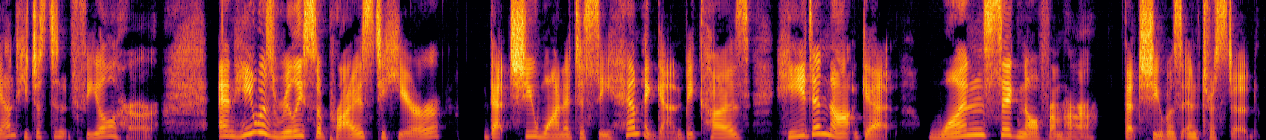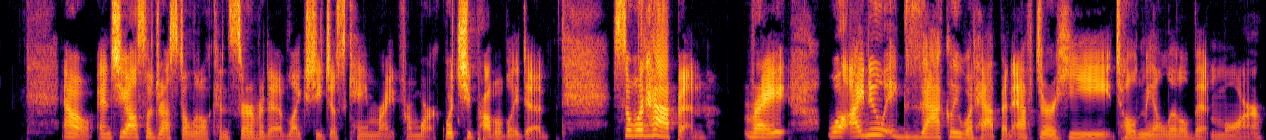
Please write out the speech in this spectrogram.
end, he just didn't feel her. And he was really surprised to hear that she wanted to see him again because he did not get one signal from her that she was interested. Oh, and she also dressed a little conservative, like she just came right from work, which she probably did. So, what happened? Right? Well, I knew exactly what happened after he told me a little bit more.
